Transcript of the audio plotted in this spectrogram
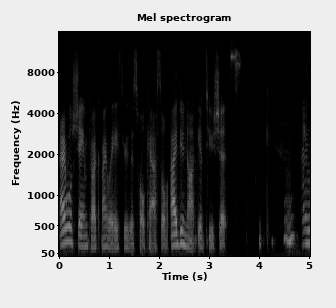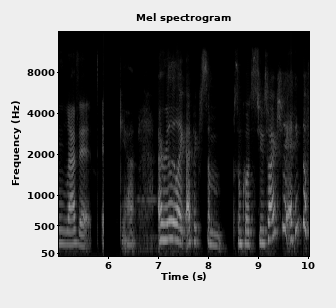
I will shame fuck my way through this whole castle. I do not give two shits. Mhm. I love it. Yeah, I really like. I picked some some quotes too. So actually, I think the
